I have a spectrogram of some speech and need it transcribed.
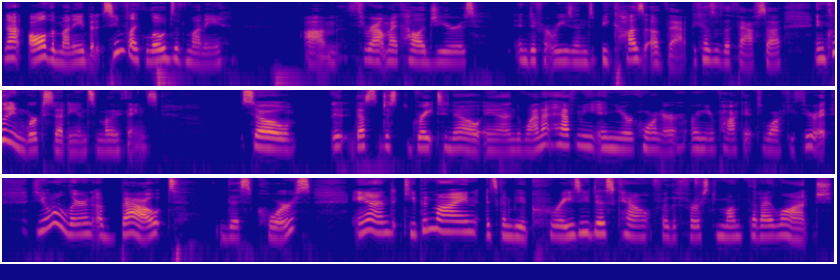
not all the money, but it seemed like loads of money um, throughout my college years in different reasons because of that, because of the FAFSA, including work study and some other things. So it, that's just great to know. And why not have me in your corner or in your pocket to walk you through it? If you want to learn about this course. And keep in mind, it's going to be a crazy discount for the first month that I launch.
